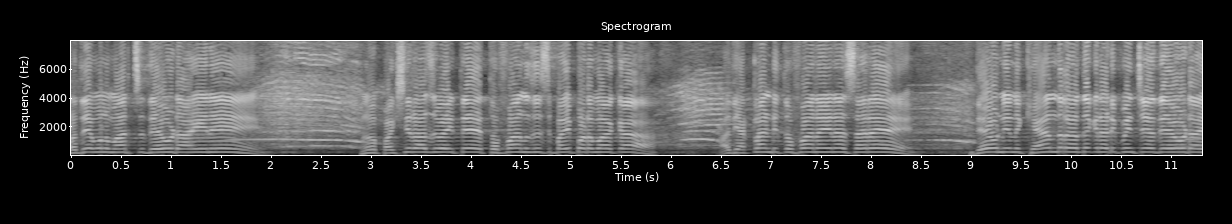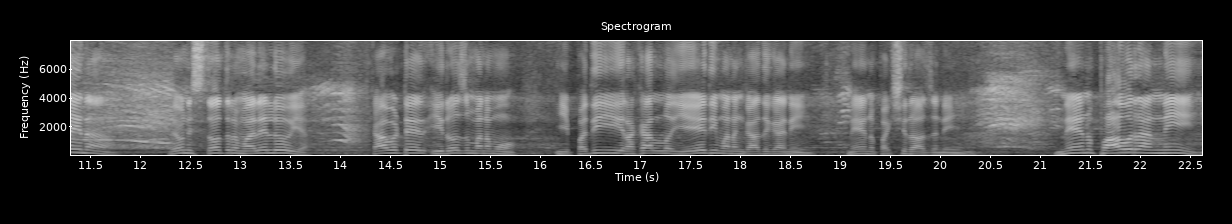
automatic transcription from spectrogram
హృదయములు మార్చే దేవుడు ఆయనే. నువ్వు పక్షిరాజు అయితే తుఫాను చూసి భయపడమాక. అది ఎట్లాంటి తుఫాన్ అయినా సరే దేవుడు నిన్ను కేంద్ర దగ్గర నడిపించే దేవుడు ఆయన. దేవుని స్తోత్రం అలెలుయ కాబట్టి ఈరోజు మనము ఈ పది రకాల్లో ఏది మనం కాదు కానీ నేను పక్షిరాజుని నేను పావురాన్ని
